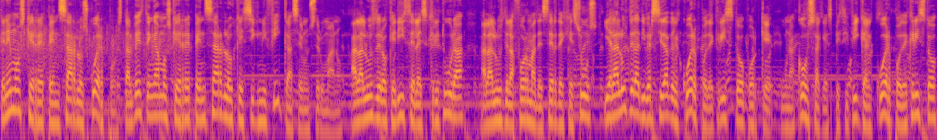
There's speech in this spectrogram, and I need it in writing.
Tenemos que repensar los cuerpos, tal vez tengamos que repensar lo que significa ser un ser humano, a la luz de lo que dice la Escritura, a la luz de la forma de ser de Jesús y a la luz de la diversidad del cuerpo de Cristo, porque una cosa que especifica el cuerpo de Cristo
